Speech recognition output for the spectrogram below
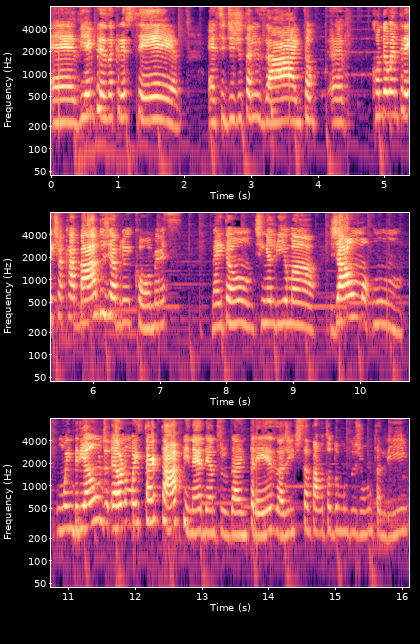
é, vi a empresa crescer, é, se digitalizar. Então, é, quando eu entrei, tinha acabado de abrir o e-commerce. Né? Então tinha ali uma já um, um, um embrião, de, era uma startup né, dentro da empresa. A gente sentava todo mundo junto ali.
